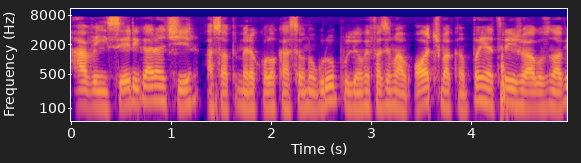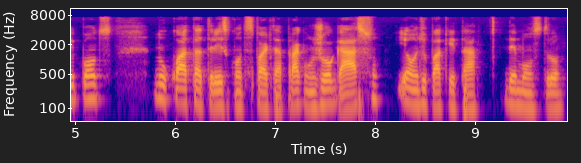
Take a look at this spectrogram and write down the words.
a vencer e garantir a sua primeira colocação no grupo. O Lyon vai fazer uma ótima campanha, três jogos, nove pontos, no 4 a 3 contra o Sparta Praga, um jogaço, e onde o Paquetá demonstrou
